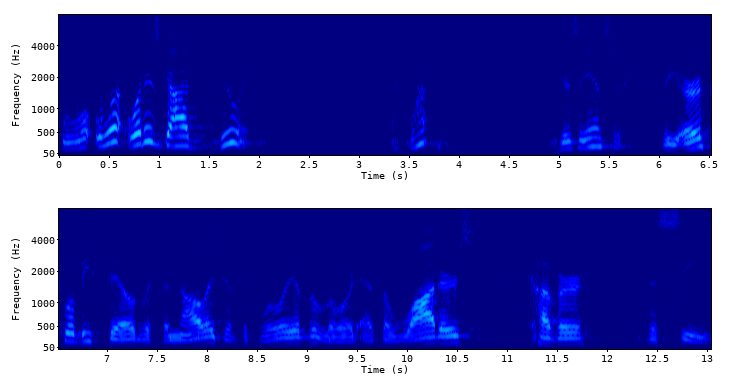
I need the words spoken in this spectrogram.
What, what, what is God doing? Like, what? Here's the answer The earth will be filled with the knowledge of the glory of the Lord as the waters cover the sea.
